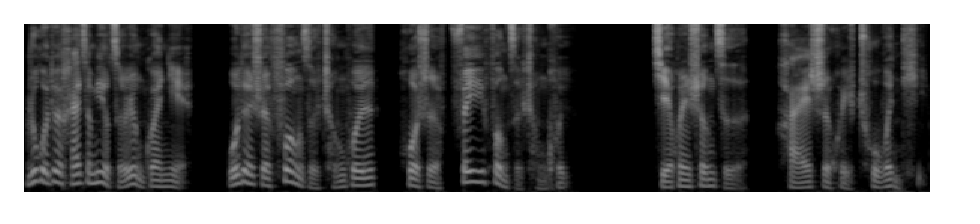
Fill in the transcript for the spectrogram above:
如果对孩子没有责任观念，无论是奉子成婚或是非奉子成婚，结婚生子还是会出问题。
